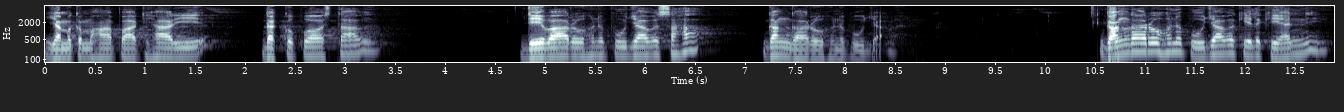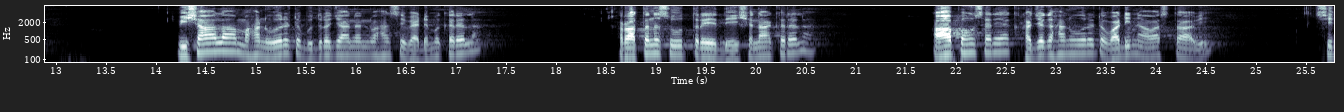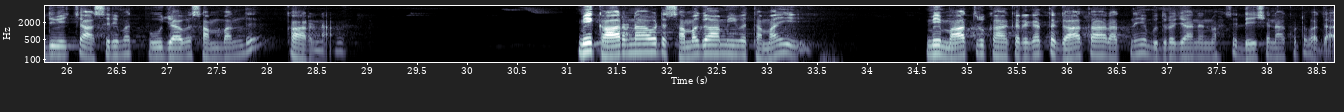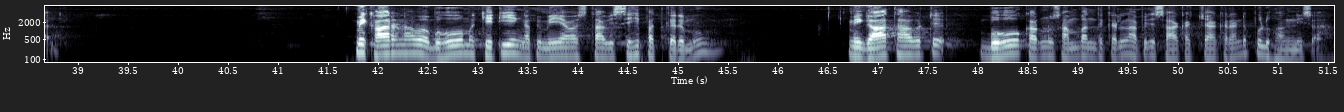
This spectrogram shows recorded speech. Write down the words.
යමක මහාපාටිහාරී දක්වපු අවස්ථාව දේවාරෝහණ පූජාව සහ ගංගාරෝහණ පූජාව. ගංගාරෝහණ පූජාව කියල කියන්නේ විශාලා මහනුවරට බුදුරජාණන් වහන්සේ වැඩම කරලා රතන සූත්‍රයේ දේශනා කරලා ආපහු සැරයක් රජගහනුවරට වඩින අවස්ථාවේ සිදුවෙච්ච අසිරිමත් පූජාව සම්බන්ධ කාරණාව. මේ කාරණාවට සමගාමීව තමයි මේ මාතෘකා කරගත්ත ගාථා රත්නය බුදුරජාණන් වහස දේශනා කොට වදාලි. මේ කාරණාව බොහෝම කෙටියෙන් අපි මේ අවස්ථාව සිහිපත් කරමු මේ ගාථාවට බොහෝ කරුණු සම්බන්ධ කරලා අපිට සාකච්ඡා කරන්න පුළුවන් නිසා.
